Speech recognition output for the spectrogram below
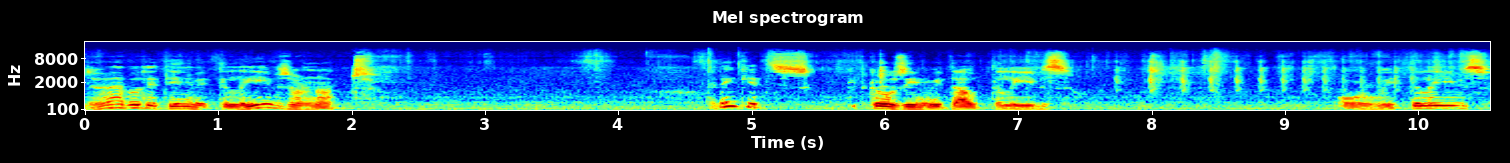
Do I put it in with the leaves or not? I think it's it goes in without the leaves. Or with the leaves.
